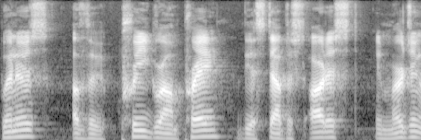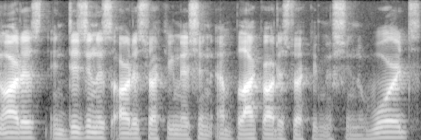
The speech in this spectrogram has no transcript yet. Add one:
Winners of the Prix Grand Pré, the Established Artist, Emerging Artist, Indigenous Artist Recognition, and Black Artist Recognition Awards,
